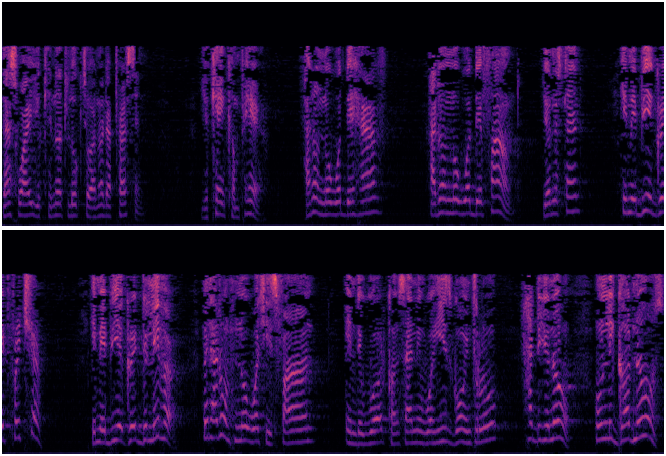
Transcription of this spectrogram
That's why you cannot look to another person. You can't compare. I don't know what they have. I don't know what they found. You understand? He may be a great preacher. He may be a great deliverer. But I don't know what he's found in the word concerning what he's going through. How do you know? Only God knows,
